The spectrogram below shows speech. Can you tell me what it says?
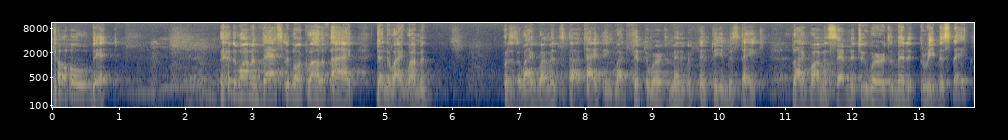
the whole bit. the woman vastly more qualified than the white woman. What is the white woman uh, typing, what, 50 words a minute with 15 mistakes? Black woman, 72 words a minute, three mistakes.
